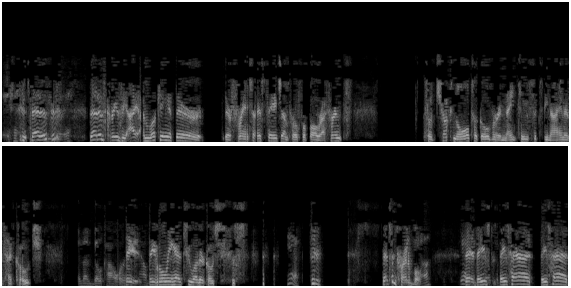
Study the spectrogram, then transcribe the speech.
that is that is crazy. I I'm looking at their their franchise page on Pro Football Reference. So Chuck Noll took over in 1969 as head coach. And then Bill Cowher. They they've only had two other coaches. yeah. That's incredible. Yeah, They, they've they've had they've had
